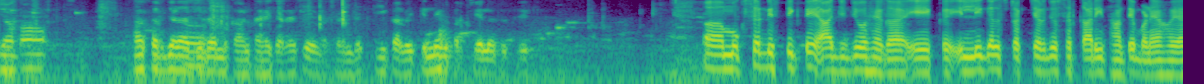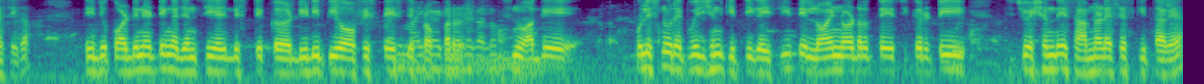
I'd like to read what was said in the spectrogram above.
ਤਾਂ ਹਾਂ ਸਰ ਜਿਹੜਾ ਅੱਜ ਦਾ ਮਕਾਨ ਢਾਹਿਆ ਜਾ ਰਿਹਾ ਤੇ ਪਿੰਡ ਕੀ ਕਾਰਵਾਈ ਕਿੰਨੇ ਕੁ ਪਰਚੇ ਇਹਨਾਂ ਦੇ ਉੱਤੇ? ਅ, ਮੁਕਤਸਰ ਡਿਸਟ੍ਰਿਕਟ ਤੇ ਅੱਜ ਜੋ ਹੈਗਾ ਇਹ ਇੱਕ ਇਲੀਗਲ ਸਟਰਕਚਰ ਜੋ ਸਰਕਾਰੀ ਥਾਂ ਤੇ ਬਣਿਆ ਹੋਇਆ ਸੀਗਾ ਤੇ ਜੋ ਕੋਆਰਡੀਨੇਟਿੰਗ ਏਜੰਸੀ ਹੈ ਡਿਸਟ੍ਰਿਕਟ ਡੀਡੀਪੀਓ ਆਫਿਸ ਤੇ ਇਸ ਤੇ ਪ੍ਰੋਪਰ ਇਸ ਨੂੰ ਅੱਗੇ ਪੁਲਿਸ ਨੂੰ ਰਿਕਵੀਜ਼ੀਸ਼ਨ ਕੀਤੀ ਗਈ ਸੀ ਤੇ ਲਾਅ ਐਂਡ ਆਰਡਰ ਤੇ ਸਿਕਿਉਰਿਟੀ ਸਿਚੁਏਸ਼ਨ ਦੇ ਹਿਸਾਬ ਨਾਲ ਐਸਐਸ ਕੀਤਾ ਗਿਆ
